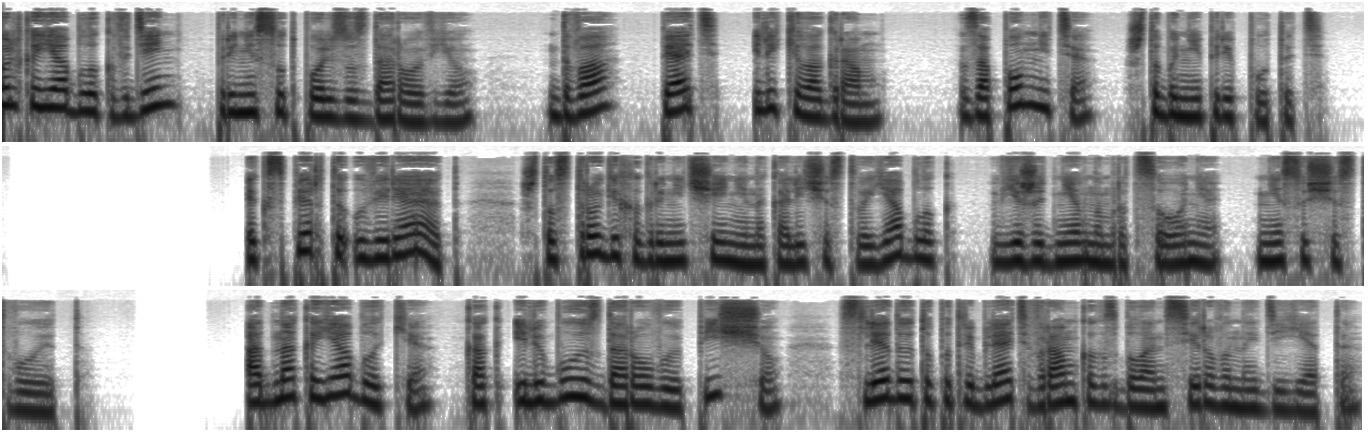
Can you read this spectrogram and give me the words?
Сколько яблок в день принесут пользу здоровью? 2, 5 или килограмм? Запомните, чтобы не перепутать. Эксперты уверяют, что строгих ограничений на количество яблок в ежедневном рационе не существует. Однако яблоки, как и любую здоровую пищу, следует употреблять в рамках сбалансированной диеты.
